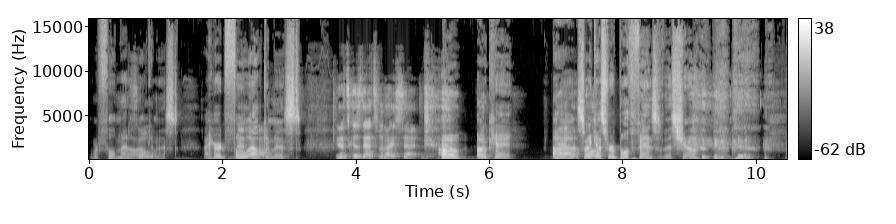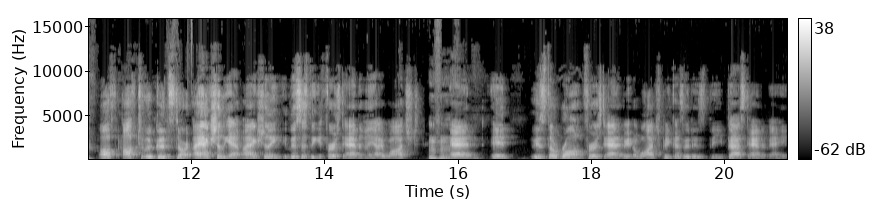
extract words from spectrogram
or Full Metal Full- Alchemist? I heard Full Metal Alchemist. That's because that's what I said. Oh, okay. Uh, Yeah, so I guess we're both fans of this show. off off to a good start. I actually am. I actually this is the first anime I watched, Mhm. and it is the wrong first anime to watch because it is the best anime.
